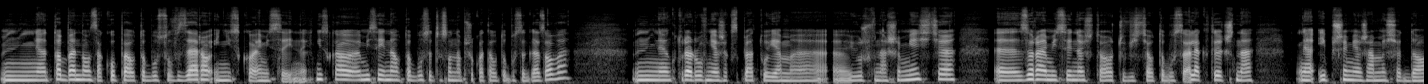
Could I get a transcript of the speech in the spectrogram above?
mm, to będą zakupy autobusów zero i niskoemisyjnych. Niskoemisyjne autobusy to są na przykład autobusy gazowe, które również eksploatujemy e, już w naszym mieście. E, Zeroemisyjność to oczywiście autobusy elektryczne e, i przymierzamy się do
